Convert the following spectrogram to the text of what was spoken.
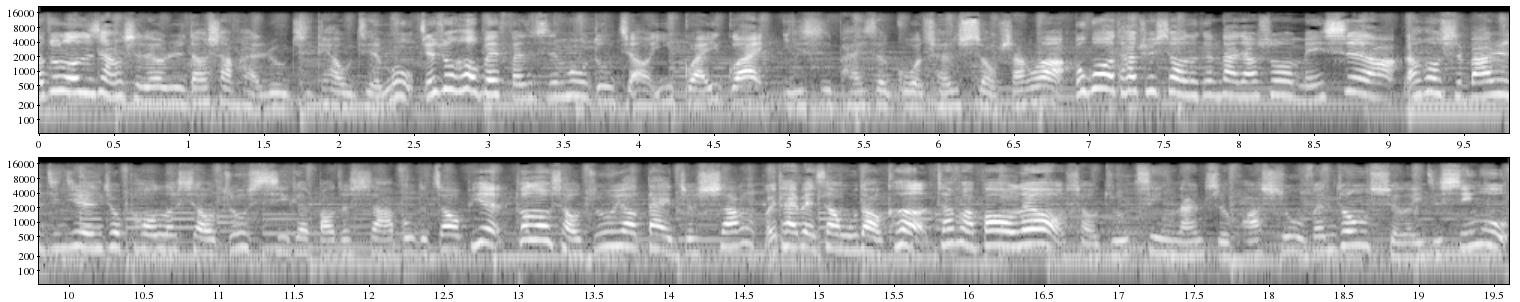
小猪罗志祥十六日到上海录制跳舞节目，结束后被粉丝目睹脚一拐一拐，疑似拍摄过程受伤了。不过他却笑着跟大家说没事啊。然后十八日，经纪人就 PO 了小猪膝盖包着纱布的照片，透露小猪要带着伤回台北上舞蹈课。加码爆料，小猪竟然只花十五分钟学了一支新舞。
